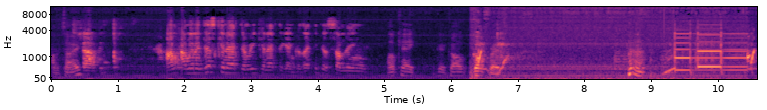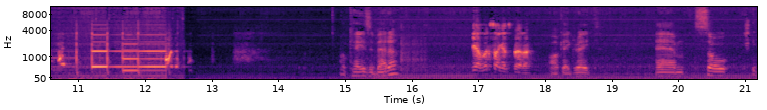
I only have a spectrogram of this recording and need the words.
I'm sorry. Shopping. I'm, I'm going to disconnect and reconnect again because I think there's something. Okay, go go for it. okay, is it better? Yeah, it looks like it's better. Okay, great. Um, so it,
